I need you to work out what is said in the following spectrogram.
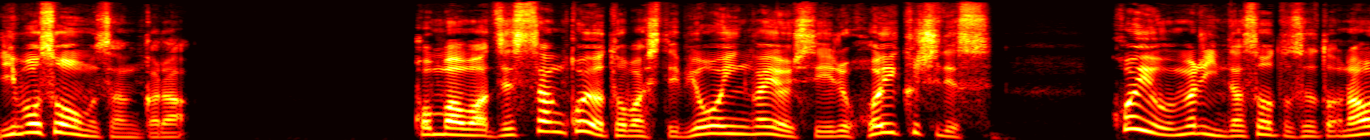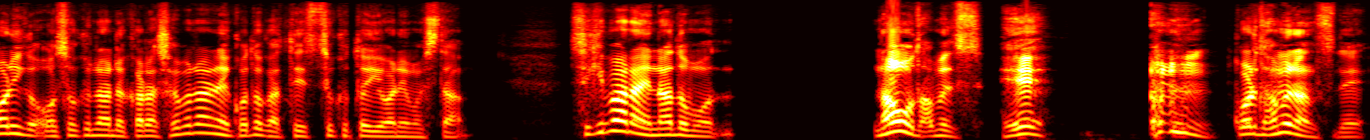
リボソームさんから、こんばんは。絶賛声を飛ばして病院通いしている保育士です。声を無理に出そうとすると治りが遅くなるから喋らないことが鉄則と言われました。咳払いなども、なおダメです。え？これダメなんですね。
